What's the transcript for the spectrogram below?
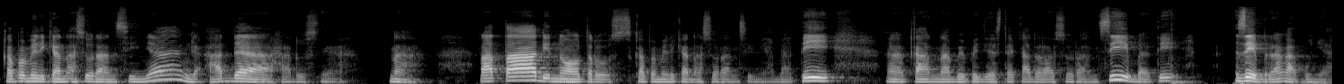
Kepemilikan asuransinya nggak ada harusnya. Nah, rata di nol terus kepemilikan asuransinya. Berarti eh, karena BPJS TK adalah asuransi, berarti Zebra nggak punya.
